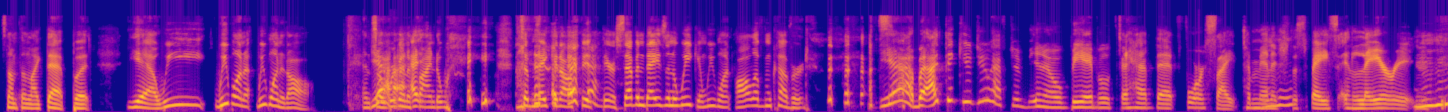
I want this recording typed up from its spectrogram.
something like that. But yeah, we we want to we want it all, and yeah, so we're going to find a way to make it all fit. There are seven days in a week, and we want all of them covered. yeah, but I think you do have to, you know, be able to have that foresight to manage mm-hmm. the space and layer it. And, mm-hmm.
